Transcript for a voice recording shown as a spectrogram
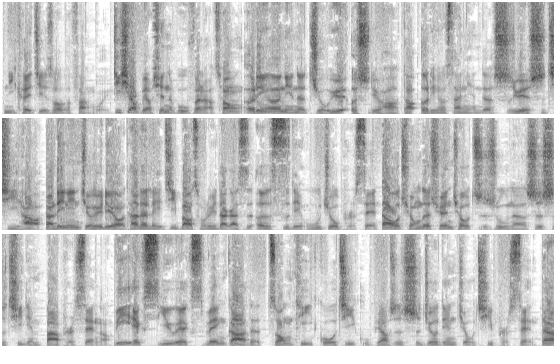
你可以接受的范围。绩效表现的部分啊，从二零二二年的九月二十六号到二零二三年的十月十七号啊，零零九九一六它的累计报酬率大概是二十四点五九 percent，道琼的全球指数呢是十七点八 percent 哦，VXUX Vanguard 的总体国际股票是十九点九七 percent，那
